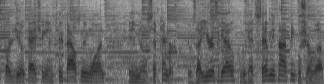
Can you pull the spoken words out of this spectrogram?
I started geocaching in 2001 in uh, September. It was eight years ago. We had 75 people show up.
